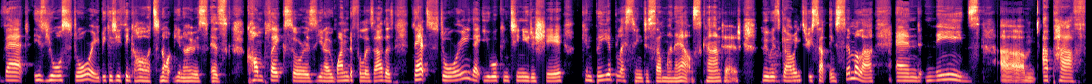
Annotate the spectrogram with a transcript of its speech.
that is your story because you think, oh, it's not, you know, as, as complex or as, you know, wonderful as others. That story that you will continue to share can be a blessing to someone else, can't it? Who is going through something similar and needs um, a path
